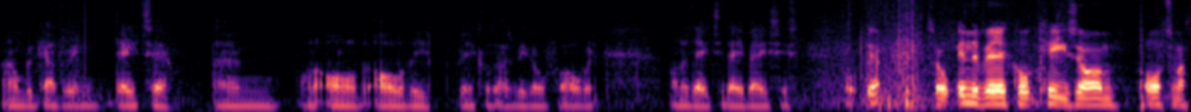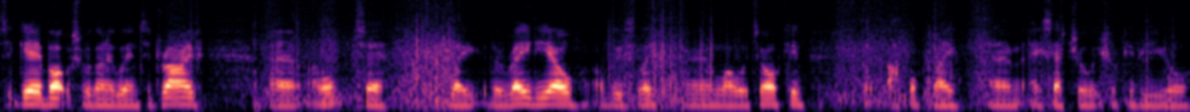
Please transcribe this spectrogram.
and we're gathering data um, on all of all of these vehicles as we go forward on a day-to-day -day basis. But yeah, so in the vehicle, keys on, automatic gearbox. We're going to go into drive. Uh, I won't uh, play the radio, obviously, um, while we're talking. Apple Play, um, etc., which will give you your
